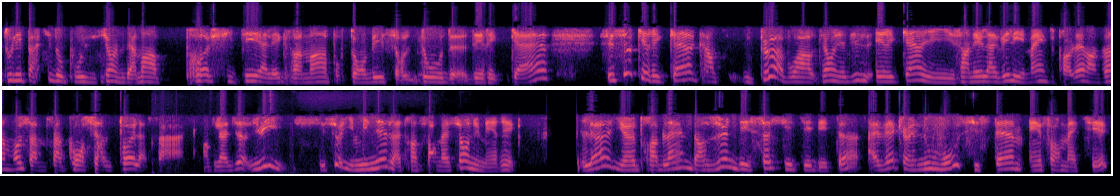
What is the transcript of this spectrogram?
tous les partis d'opposition, évidemment, profiter allègrement pour tomber sur le dos d'Éric Kerr. C'est sûr qu'Éric Kerr, quand il peut avoir, tu sais, on a dit, Éric Kerr, il s'en est lavé les mains du problème en disant, moi, ça me, ça me concerne pas la SAC. Donc, lui, c'est sûr, il est ministre de la transformation numérique. Là, il y a un problème dans une des sociétés d'État avec un nouveau système informatique.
